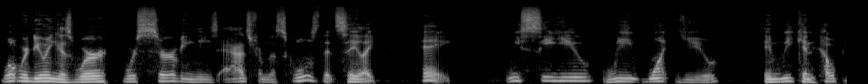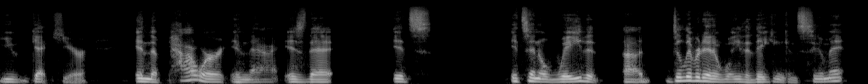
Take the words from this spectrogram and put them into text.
what we're doing is we're we're serving these ads from the schools that say like, "Hey, we see you, we want you, and we can help you get here." And the power in that is that it's it's in a way that uh, delivered in a way that they can consume it,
